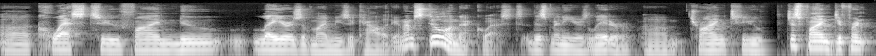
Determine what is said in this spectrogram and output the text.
a, quest to find new layers of my musicality. And I'm still on that quest this many years later, um, trying to just find different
